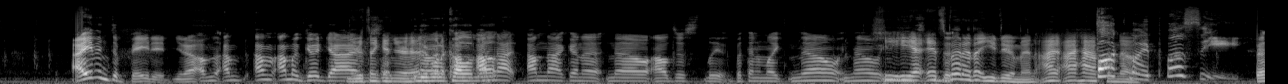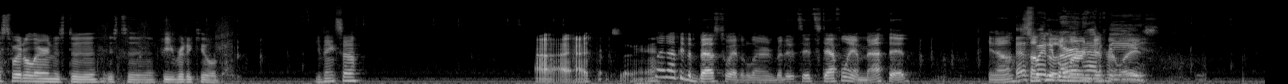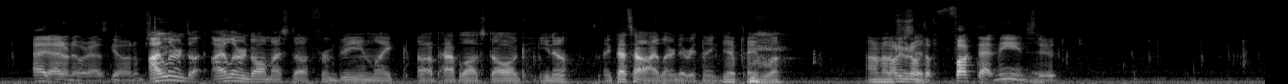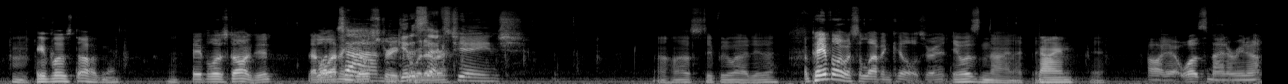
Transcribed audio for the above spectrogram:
I even debated. You know, I'm I'm I'm, I'm a good guy. You're thinking like, in your head? You wanna call I'm, him I'm out? not. I'm not gonna. No, I'll just leave. But then I'm like, no, no. He, he, it's the better that you do, man. I, I have to Fuck know. my pussy. Best way to learn is to is to be ridiculed. You think so? I I I think so. Yeah. Might not be the best way to learn, but it's it's definitely a method. You know, Best some people learn learn different be- ways. I, I don't know where I was going. I'm I learned I learned all my stuff from being like uh, Pavlov's dog. You know, like that's how I learned everything. Yeah, Pablo. I don't know I don't you even know what the fuck that means, dude. Pavlov's dog, man. Pavlov's dog, dude. That One 11 kill time, streak get or a whatever. sex change. Oh, that was stupid. Why did I do that? Pavlov was 11 kills, right? It was nine, I think. Nine. Yeah. Oh yeah, it was nine arena.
